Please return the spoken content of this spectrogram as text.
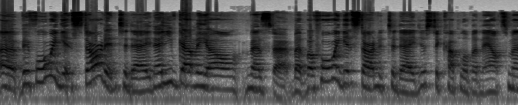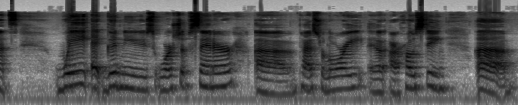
Uh, before we get started today, now you've got me all messed up, but before we get started today, just a couple of announcements. We at Good News Worship Center, uh, Pastor Lori, uh, are hosting a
